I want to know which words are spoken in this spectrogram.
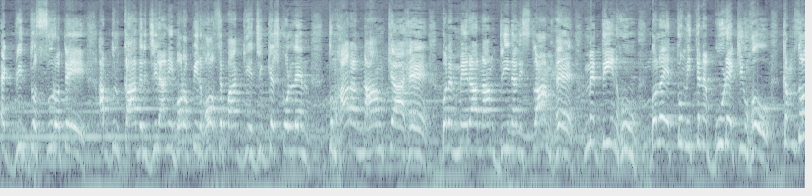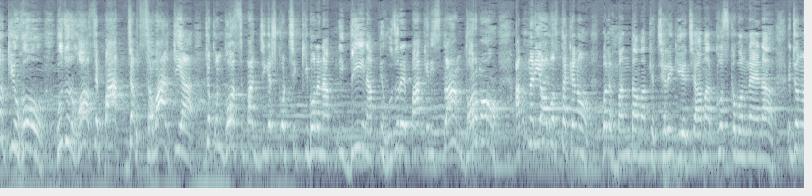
এক বৃদ্ধ সুরতে আব্দুল কাদের জিলানি বড় পীর গৌসে পাক গিয়ে জিজ্ঞেস করলেন तुम्हारा नाम क्या है बोले मेरा नाम दीन अल इस्लाम है मैं दीन हूँ बोले तुम इतने बूढ़े क्यों हो कमजोर क्यों हो হুজুর গৌসে পাক জব সওয়াল কিয়া যখন গৌসে পাক জিজ্ঞেস করছে কি বলেন আপনি দিন আপনি হুজুরের পাকের ইসলাম ধর্ম আপনার এই অবস্থা কেন বলে বান্দা আমাকে ছেড়ে গিয়েছে আমার খোঁজ খবর নেয় না এজন্য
